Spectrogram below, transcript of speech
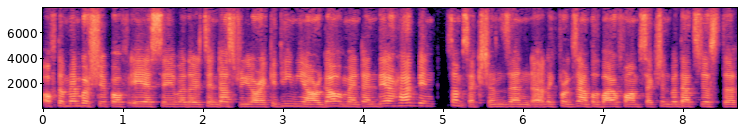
of the membership of asa whether it's industry or academia or government. And there have been some sections and uh, like for example biopharm section but that's just the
